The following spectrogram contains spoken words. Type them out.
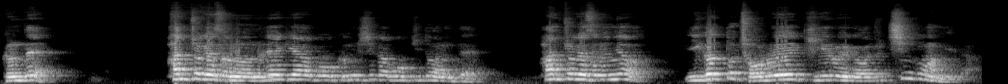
그런데 한쪽에서는 회개하고 금식하고 기도하는데 한쪽에서는요 이것도 절호의 기회로 여겨가지고 침공합니다.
